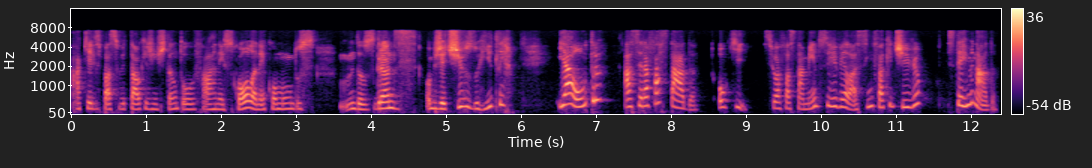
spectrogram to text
aquele espaço vital que a gente tanto ouve falar na escola, né, como um dos, um dos grandes objetivos do Hitler, e a outra a ser afastada, ou que, se o afastamento se revelasse infactível, exterminada.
